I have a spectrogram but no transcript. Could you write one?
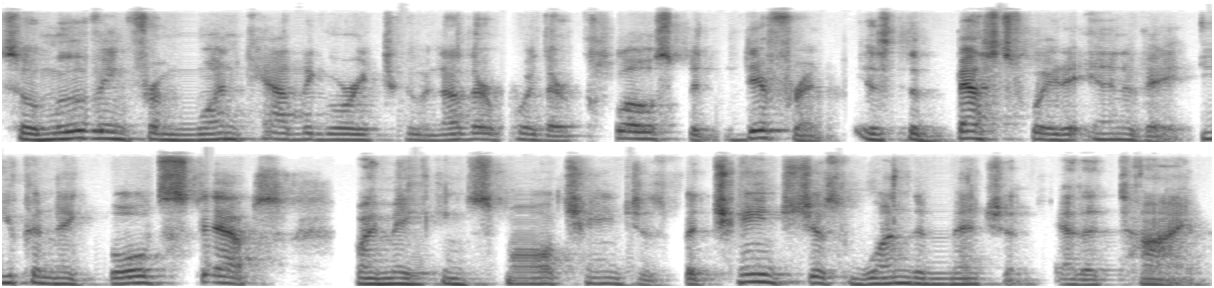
So moving from one category to another where they're close but different is the best way to innovate. You can make bold steps by making small changes, but change just one dimension at a time.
